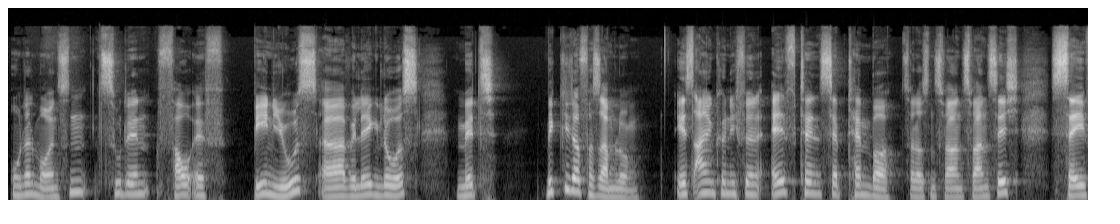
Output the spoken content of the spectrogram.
Und dann Moinsen zu den VfB News. Äh, wir legen los mit Mitgliederversammlung. Ist angekündigt für den 11. September 2022. Save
